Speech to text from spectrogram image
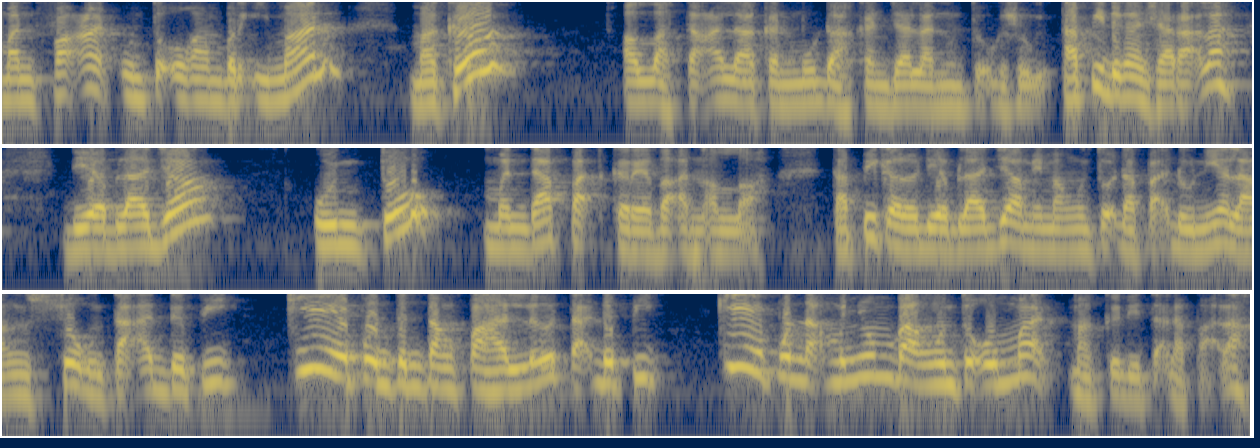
manfaat untuk orang beriman, maka Allah Ta'ala akan mudahkan jalan untuk ke syurga. Tapi dengan syaratlah, dia belajar untuk mendapat keredaan Allah. Tapi kalau dia belajar memang untuk dapat dunia, langsung tak ada fikir pun tentang pahala, tak ada fikir pun nak menyumbang untuk umat, maka dia tak dapatlah.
